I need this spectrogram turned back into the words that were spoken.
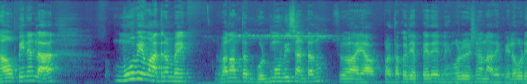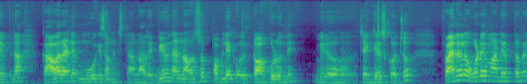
నా ఒపీనియన్లో మూవీ మాత్రం by one of the good movies అంటాను. సో అయ్యా ప్రతి ఒక్కరు చెప్పేది నేను కూడా చూసిన నా రివ్యూలో కూడా చెప్పిన. కావాలంటే మూవీకి సంబంధించిన నా రివ్యూ ఉంది. అండ్ ఆల్సో పబ్లిక్ టాక్ కూడా ఉంది. మీరు చెక్ చేసుకోవచ్చు. ఫైనల్ ఒకటే మాట చెప్తామే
